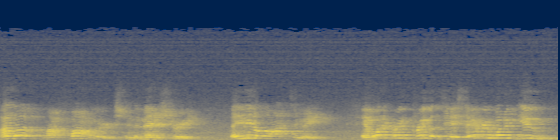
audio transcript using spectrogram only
I love my fathers in the ministry. They mean a lot to me. And what a great privilege it is to every one of you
